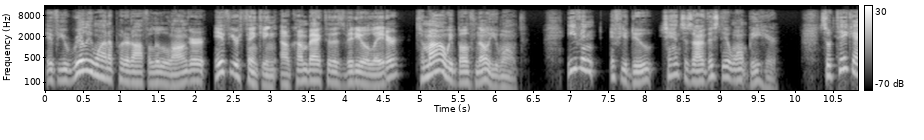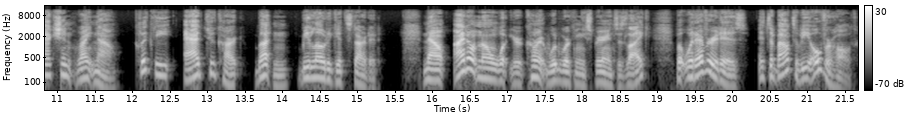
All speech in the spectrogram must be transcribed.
If you really want to put it off a little longer, if you're thinking, I'll come back to this video later, tomorrow we both know you won't. Even if you do, chances are this deal won't be here. So take action right now. Click the Add to Cart button below to get started. Now, I don't know what your current woodworking experience is like, but whatever it is, it's about to be overhauled.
